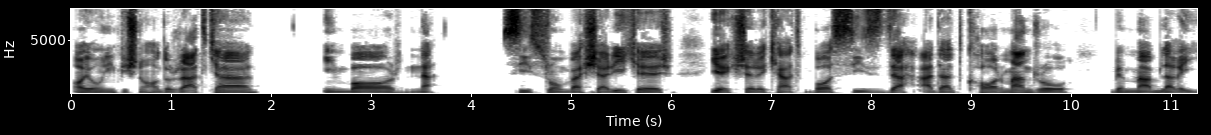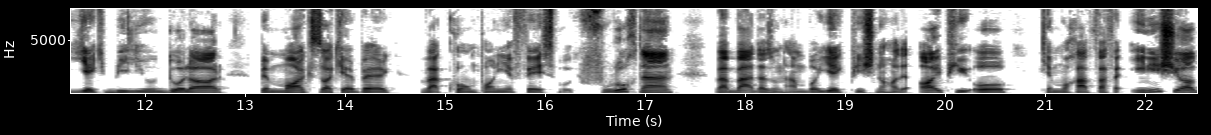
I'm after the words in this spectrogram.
آیا اون این پیشنهاد رو رد کرد؟ این بار نه. سیستروم و شریکش یک شرکت با 13 عدد کارمند رو به مبلغ یک بیلیون دلار به مارک زاکربرگ و کمپانی فیسبوک فروختن و بعد از اون هم با یک پیشنهاد IPO که مخفف Initial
